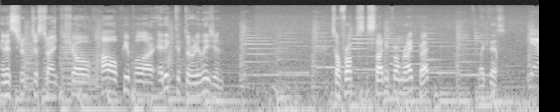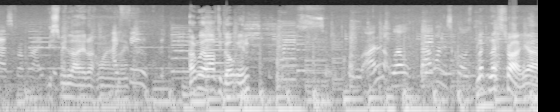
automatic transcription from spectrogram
And it's just trying to show how people are addicted to religion. So from starting from right, Brad, like this. Yes, from right. to- I think Aren't we allowed to go in? So cool. I don't know. Well, that one is closed. Let, let's try, yeah.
